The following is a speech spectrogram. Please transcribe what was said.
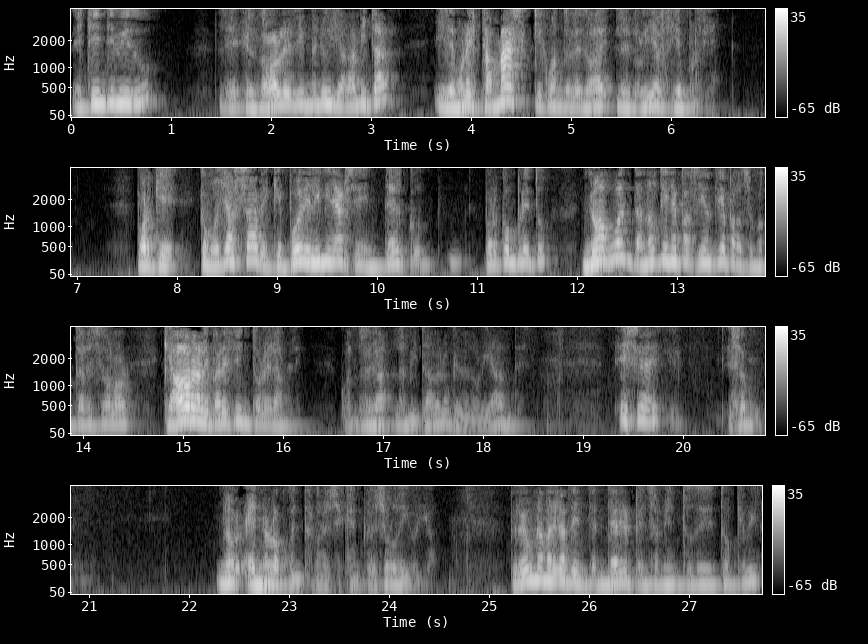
este individuo, le, el dolor le disminuye a la mitad y le molesta más que cuando le, dolía, le dolía el 100%. Porque como ya sabe que puede eliminarse por completo, no aguanta, no tiene paciencia para soportar ese dolor que ahora le parece intolerable, cuando era la mitad de lo que le dolía antes. Ese, esa, no, él no lo cuenta con ese ejemplo, eso lo digo yo. Pero es una manera de entender el pensamiento de Tocqueville,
